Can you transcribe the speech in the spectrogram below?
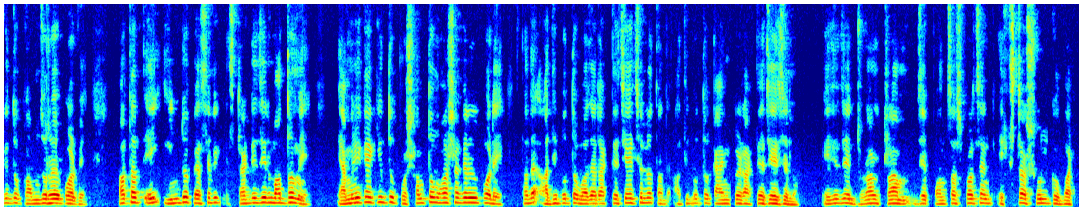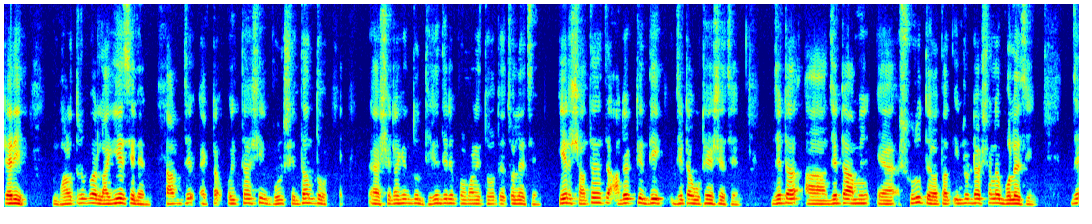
কিন্তু কমজোর হয়ে পড়বে। অর্থাৎ এই ইন্ডো প্যাসিফিক স্ট্র্যাটেজির মাধ্যমে আমেরিকা কিন্তু প্রশান্ত মহাসাগরের উপরে তাদের আধিপত্য বজায় রাখতে চেয়েছিল, তাদের আধিপত্য কায়েম করে রাখতে চেয়েছিল। এই যে যে ডোনাল্ড ট্রাম্প যে পঞ্চাশ পার্সেন্ট এক্সট্রা শুল্ক বা ট্যারিফ ভারতের উপর লাগিয়েছিলেন, তার যে একটা ঐতিহাসিক ভুল সিদ্ধান্ত সেটা কিন্তু ধীরে ধীরে প্রমাণিত হতে চলেছে। এর সাথে সাথে আরও একটি দিক যেটা উঠে এসেছে, যেটা যেটা আমি শুরুতে অর্থাৎ ইন্ট্রোডাকশনে বলেছি যে,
